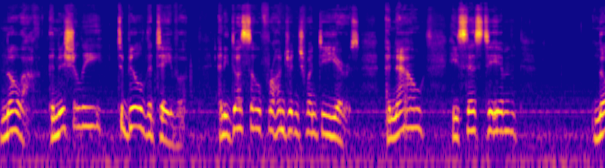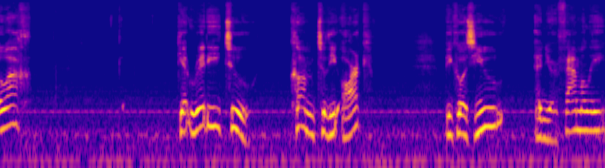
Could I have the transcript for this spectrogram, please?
Noah initially to build the Teva, and he does so for 120 years. And now he says to him, Noach, get ready to come to the ark because you and your family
